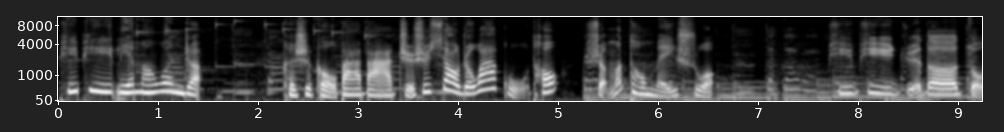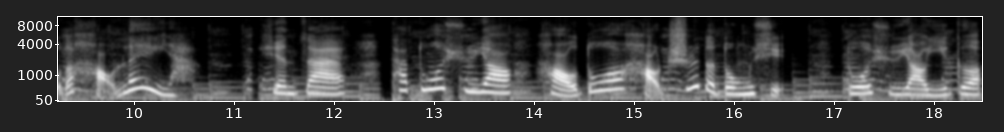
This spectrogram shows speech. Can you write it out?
皮皮连忙问着，可是狗爸爸只是笑着挖骨头，什么都没说。皮皮觉得走得好累呀，现在他多需要好多好吃的东西，多需要一个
